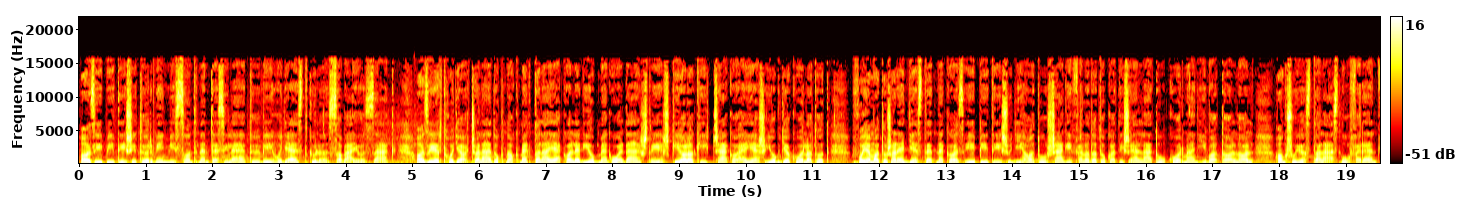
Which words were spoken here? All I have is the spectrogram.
Az építési törvény viszont nem teszi lehetővé, hogy ezt külön szabályozzák. Azért, hogy a családoknak megtalálják a legjobb megoldást és kialakítsák a helyes joggyakorlatot, folyamatosan egyeztetnek az építésügyi hatósági feladatokat is ellátó kormányhivatallal, hangsúlyozta László Ferenc.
